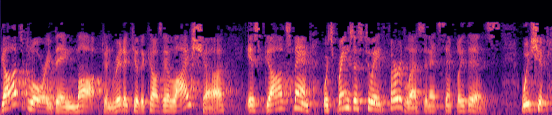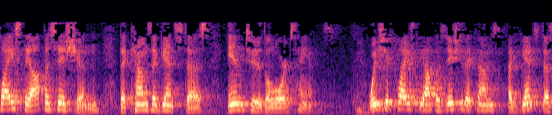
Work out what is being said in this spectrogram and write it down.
God's glory being mocked and ridiculed because Elisha is God's man. Which brings us to a third lesson. It's simply this. We should place the opposition that comes against us into the Lord's hands. We should place the opposition that comes against us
